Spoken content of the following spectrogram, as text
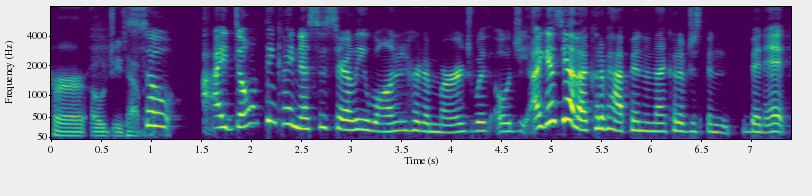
her og tabitha? So I don't think I necessarily wanted her to merge with OG. I guess yeah, that could have happened, and that could have just been been it.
